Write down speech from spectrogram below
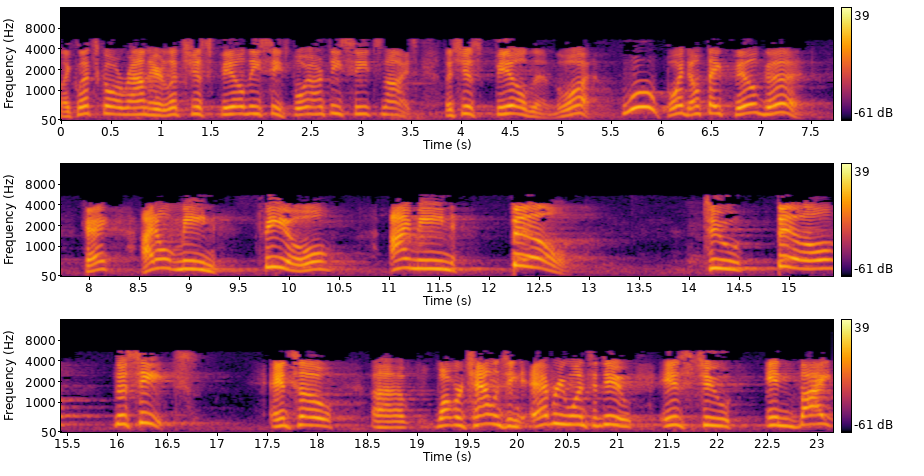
Like, let's go around here. Let's just feel these seats. Boy, aren't these seats nice? Let's just feel them. Boy, woo, boy, don't they feel good? Okay? I don't mean feel, I mean fill. To fill the seats. And so, uh, what we're challenging everyone to do is to invite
